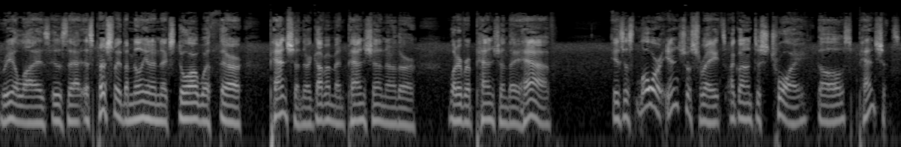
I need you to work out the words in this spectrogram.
realize is that, especially the millionaire next door with their pension, their government pension or their whatever pension they have, is this lower interest rates are going to destroy those pensions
